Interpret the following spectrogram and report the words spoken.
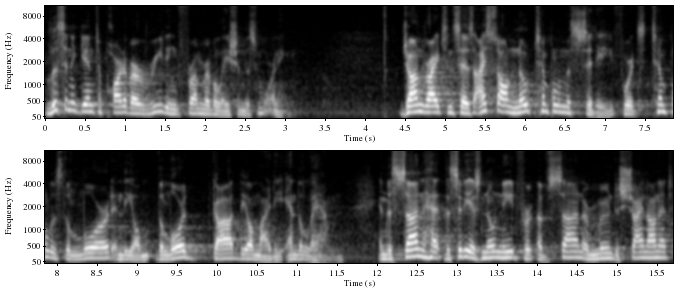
Listen again to part of our reading from Revelation this morning. John writes and says, I saw no temple in the city, for its temple is the Lord and the, the Lord God the Almighty and the Lamb. And the sun, ha- the city has no need for, of sun or moon to shine on it,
